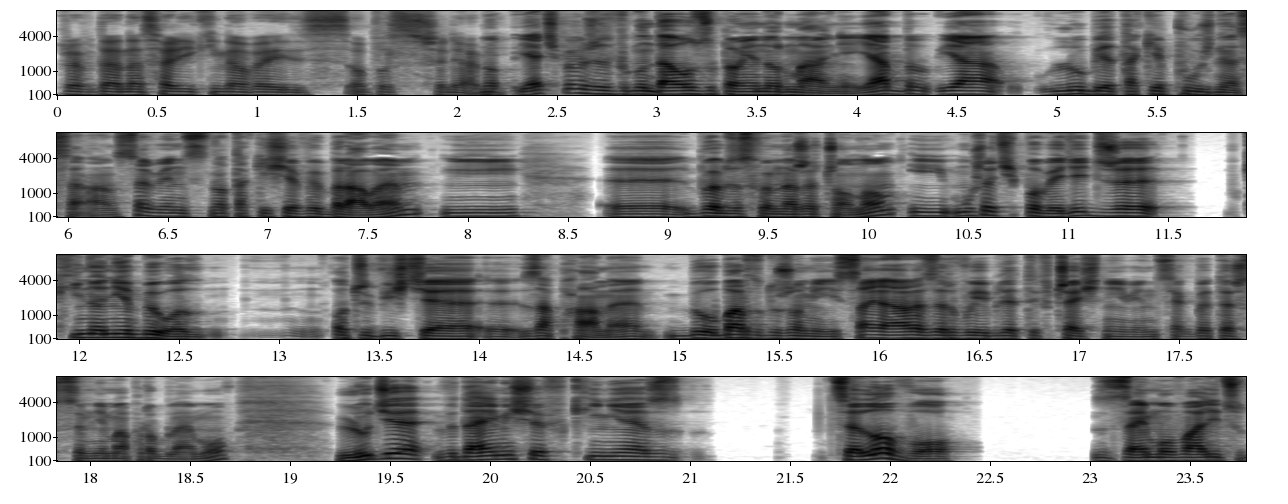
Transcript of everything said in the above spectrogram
prawda, na sali kinowej z obostrzeniami? No, ja ci powiem, że wyglądało zupełnie normalnie. Ja, ja lubię takie późne seanse, więc na taki się wybrałem i y, byłem ze swoją narzeczoną i muszę ci powiedzieć, że kino nie było oczywiście y, zapchane. Było bardzo dużo miejsca. Ja rezerwuję bilety wcześniej, więc jakby też z tym nie ma problemów. Ludzie, wydaje mi się, w kinie celowo zajmowali, co,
